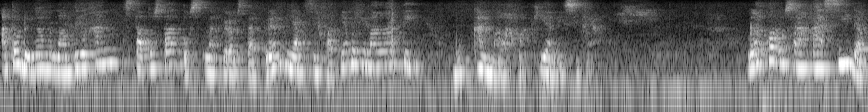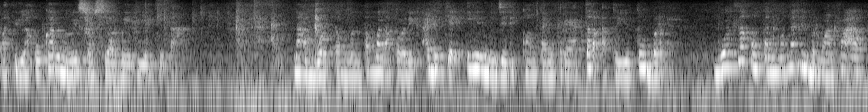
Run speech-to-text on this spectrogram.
atau dengan menampilkan status-status snapgram-snapgram yang sifatnya menyemangati, bukan malah makian isinya. Melakukan usaha kasih dapat dilakukan melalui sosial media kita. Nah, buat teman-teman atau adik-adik yang ingin menjadi konten creator atau youtuber, buatlah konten-konten yang bermanfaat,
